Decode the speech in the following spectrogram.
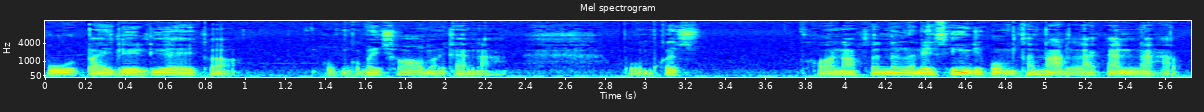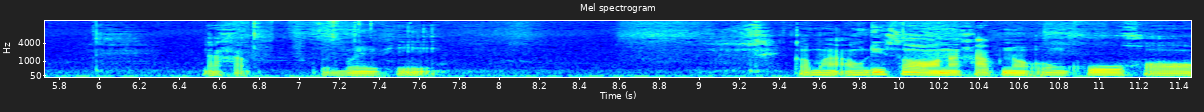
พูดไปเรื่อย ๆ ก็ ผมก็ไม่ชอบเหมือนกันนะผมก็ขอนำเสนอในสิ่งที่ผมถนัดแล้วกันนะครับนะครับเป็นเพื่อนพี่ก็มาองค์ที่สองนะครับเนาะองค์คูของ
